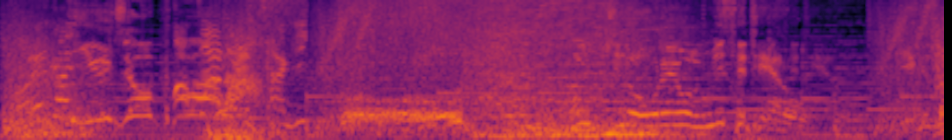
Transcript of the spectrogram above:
これが友情パワーだ。本気の俺を見せてやろう。行くぞ。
